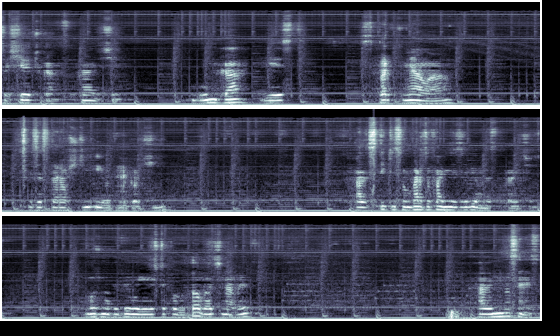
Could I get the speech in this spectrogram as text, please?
Kurczę, sieczka, słuchajcie. Gumka jest spartniała ze starości i od wilgoci. Ale styki są bardzo fajnie zrobione, słuchajcie. Można by było je jeszcze polutować nawet. Ale nie ma sensu.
